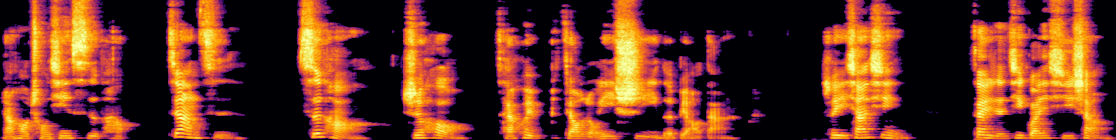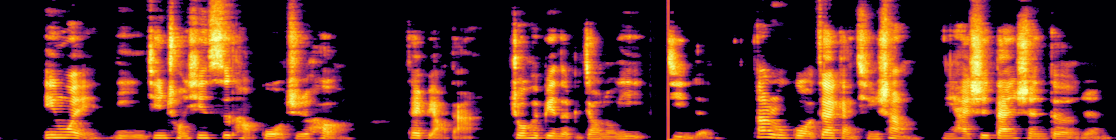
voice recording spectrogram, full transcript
然后重新思考，这样子思考之后才会比较容易适宜的表达。所以相信在人际关系上，因为你已经重新思考过之后，再表达就会变得比较容易近人。那如果在感情上你还是单身的人，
